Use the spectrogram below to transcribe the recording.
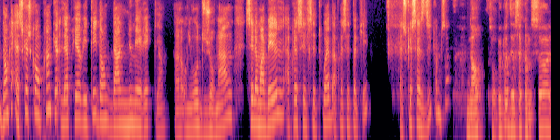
Donc, est-ce que je comprends que la priorité, donc, dans le numérique, là, euh, au niveau du journal, c'est le mobile, après c'est le site web, après c'est le papier? Est-ce que ça se dit comme ça? Non, on ne peut pas dire ça comme ça.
